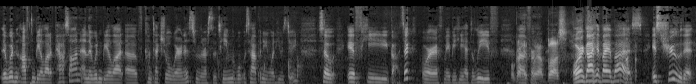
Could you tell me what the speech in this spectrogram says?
there wouldn't often be a lot of pass on and there wouldn't be a lot of contextual awareness from the rest of the team of what was happening and what he was doing. So if he got sick or if maybe he had to leave Or got uh, hit for- by a bus. or got hit by a bus, it's true that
